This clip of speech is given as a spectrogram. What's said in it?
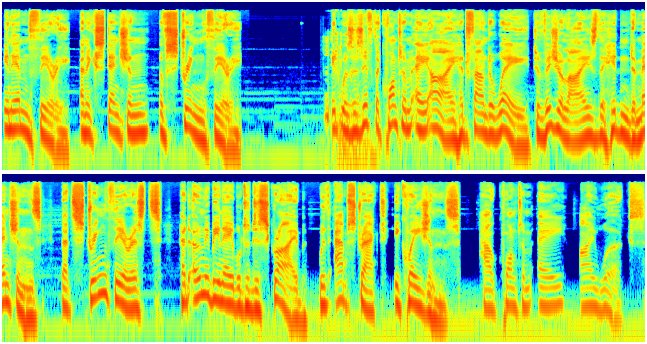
in M-theory, an extension of string theory. It was as if the quantum AI had found a way to visualize the hidden dimensions that string theorists had only been able to describe with abstract equations. How quantum AI works.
